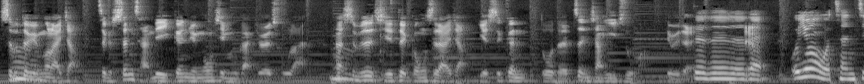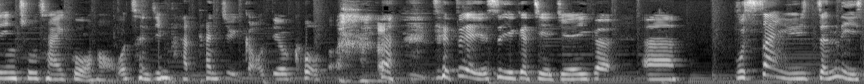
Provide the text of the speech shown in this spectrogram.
是不是对员工来讲，嗯、这个生产力跟员工幸福感就会出来？嗯、那是不是其实对公司来讲也是更多的正向益处嘛？对不对？对对对对，我因为我曾经出差过哈，我曾经把单据搞丢过，这这个也是一个解决一个呃不善于整理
